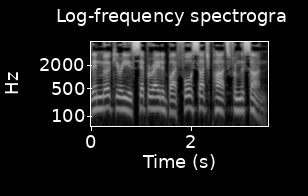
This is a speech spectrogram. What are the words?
then Mercury is separated by four such parts from the Sun.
